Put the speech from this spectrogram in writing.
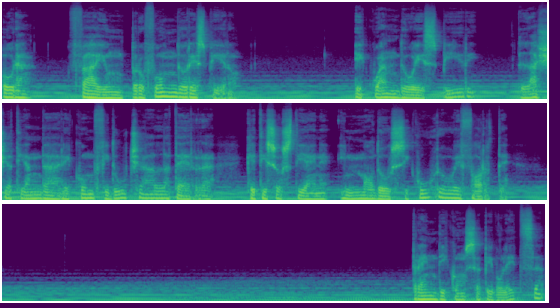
Ora fai un profondo respiro e quando espiri lasciati andare con fiducia alla terra che ti sostiene in modo sicuro e forte. Prendi consapevolezza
